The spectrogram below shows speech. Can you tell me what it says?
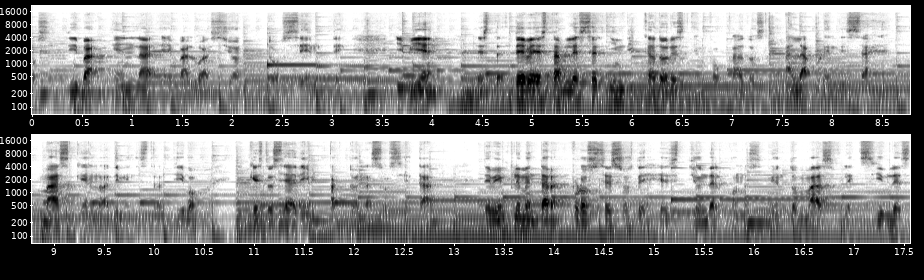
positiva en la evaluación docente. Y bien, debe establecer indicadores enfocados al aprendizaje más que en lo administrativo y que esto sea de impacto en la sociedad. Debe implementar procesos de gestión del conocimiento más flexibles,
